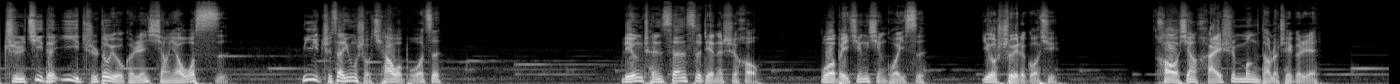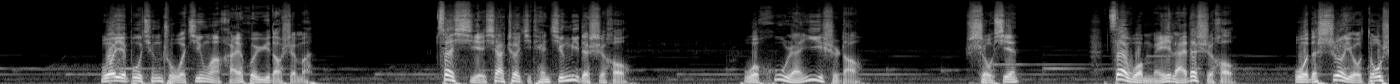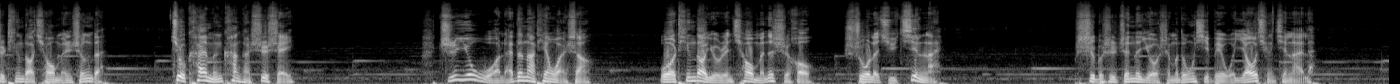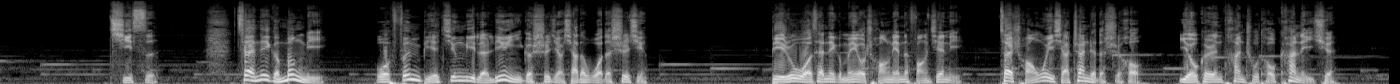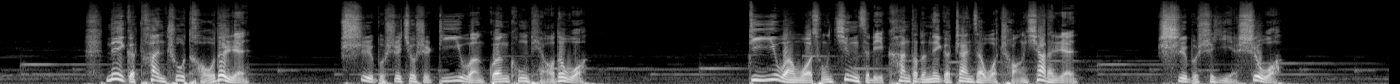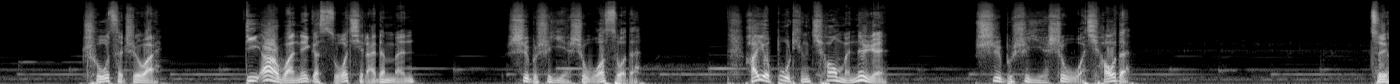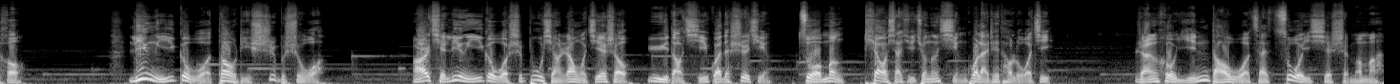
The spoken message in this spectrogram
只记得一直都有个人想要我死，一直在用手掐我脖子。凌晨三四点的时候，我被惊醒过一次，又睡了过去，好像还是梦到了这个人。我也不清楚我今晚还会遇到什么。在写下这几天经历的时候。我忽然意识到，首先，在我没来的时候，我的舍友都是听到敲门声的，就开门看看是谁。只有我来的那天晚上，我听到有人敲门的时候说了句“进来”，是不是真的有什么东西被我邀请进来了？其次，在那个梦里，我分别经历了另一个视角下的我的事情。比如我在那个没有床帘的房间里，在床位下站着的时候，有个人探出头看了一圈。那个探出头的人，是不是就是第一晚关空调的我？第一晚我从镜子里看到的那个站在我床下的人，是不是也是我？除此之外，第二晚那个锁起来的门，是不是也是我锁的？还有不停敲门的人。是不是也是我敲的？最后，另一个我到底是不是我？而且另一个我是不想让我接受遇到奇怪的事情，做梦跳下去就能醒过来这套逻辑，然后引导我在做一些什么吗？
